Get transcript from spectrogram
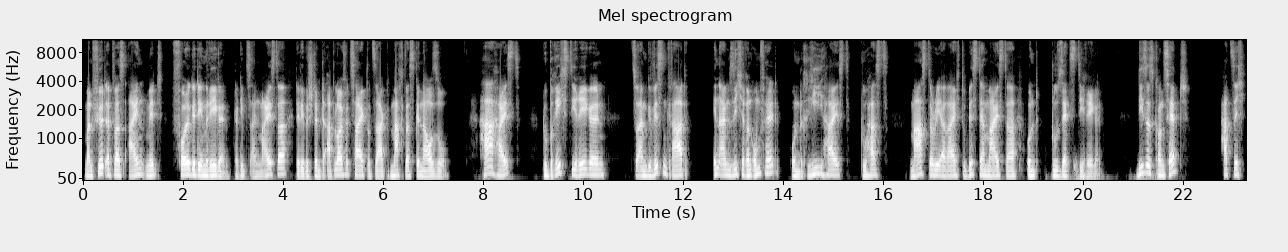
man führt etwas ein mit Folge den Regeln. Da gibt es einen Meister, der dir bestimmte Abläufe zeigt und sagt, mach das genau so. H heißt, du brichst die Regeln zu einem gewissen Grad in einem sicheren Umfeld und Ri heißt, du hast Mastery erreicht, du bist der Meister und du setzt die Regeln. Dieses Konzept hat sich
